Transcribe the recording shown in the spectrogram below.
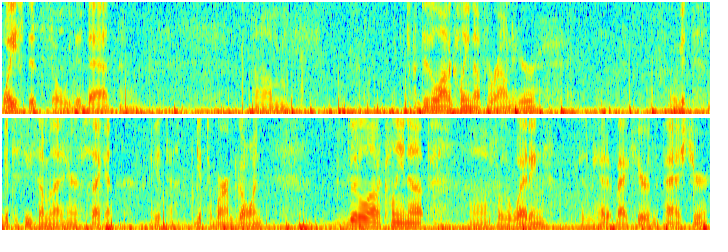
waste it. So we did that. Um, did a lot of cleanup around here. We'll get get to see some of that here in a second. I get to get to where I'm going. Did a lot of cleanup uh, for the wedding because we had it back here in the pasture.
